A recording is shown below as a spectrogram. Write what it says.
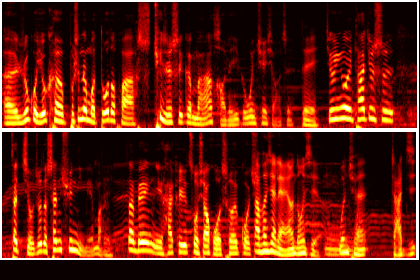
呃，如果游客不是那么多的话，确实是一个蛮好的一个温泉小镇。对，就因为它就是在九州的山区里面嘛，那边你还可以坐小火车过去。大分县两样东西，温泉、炸鸡。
